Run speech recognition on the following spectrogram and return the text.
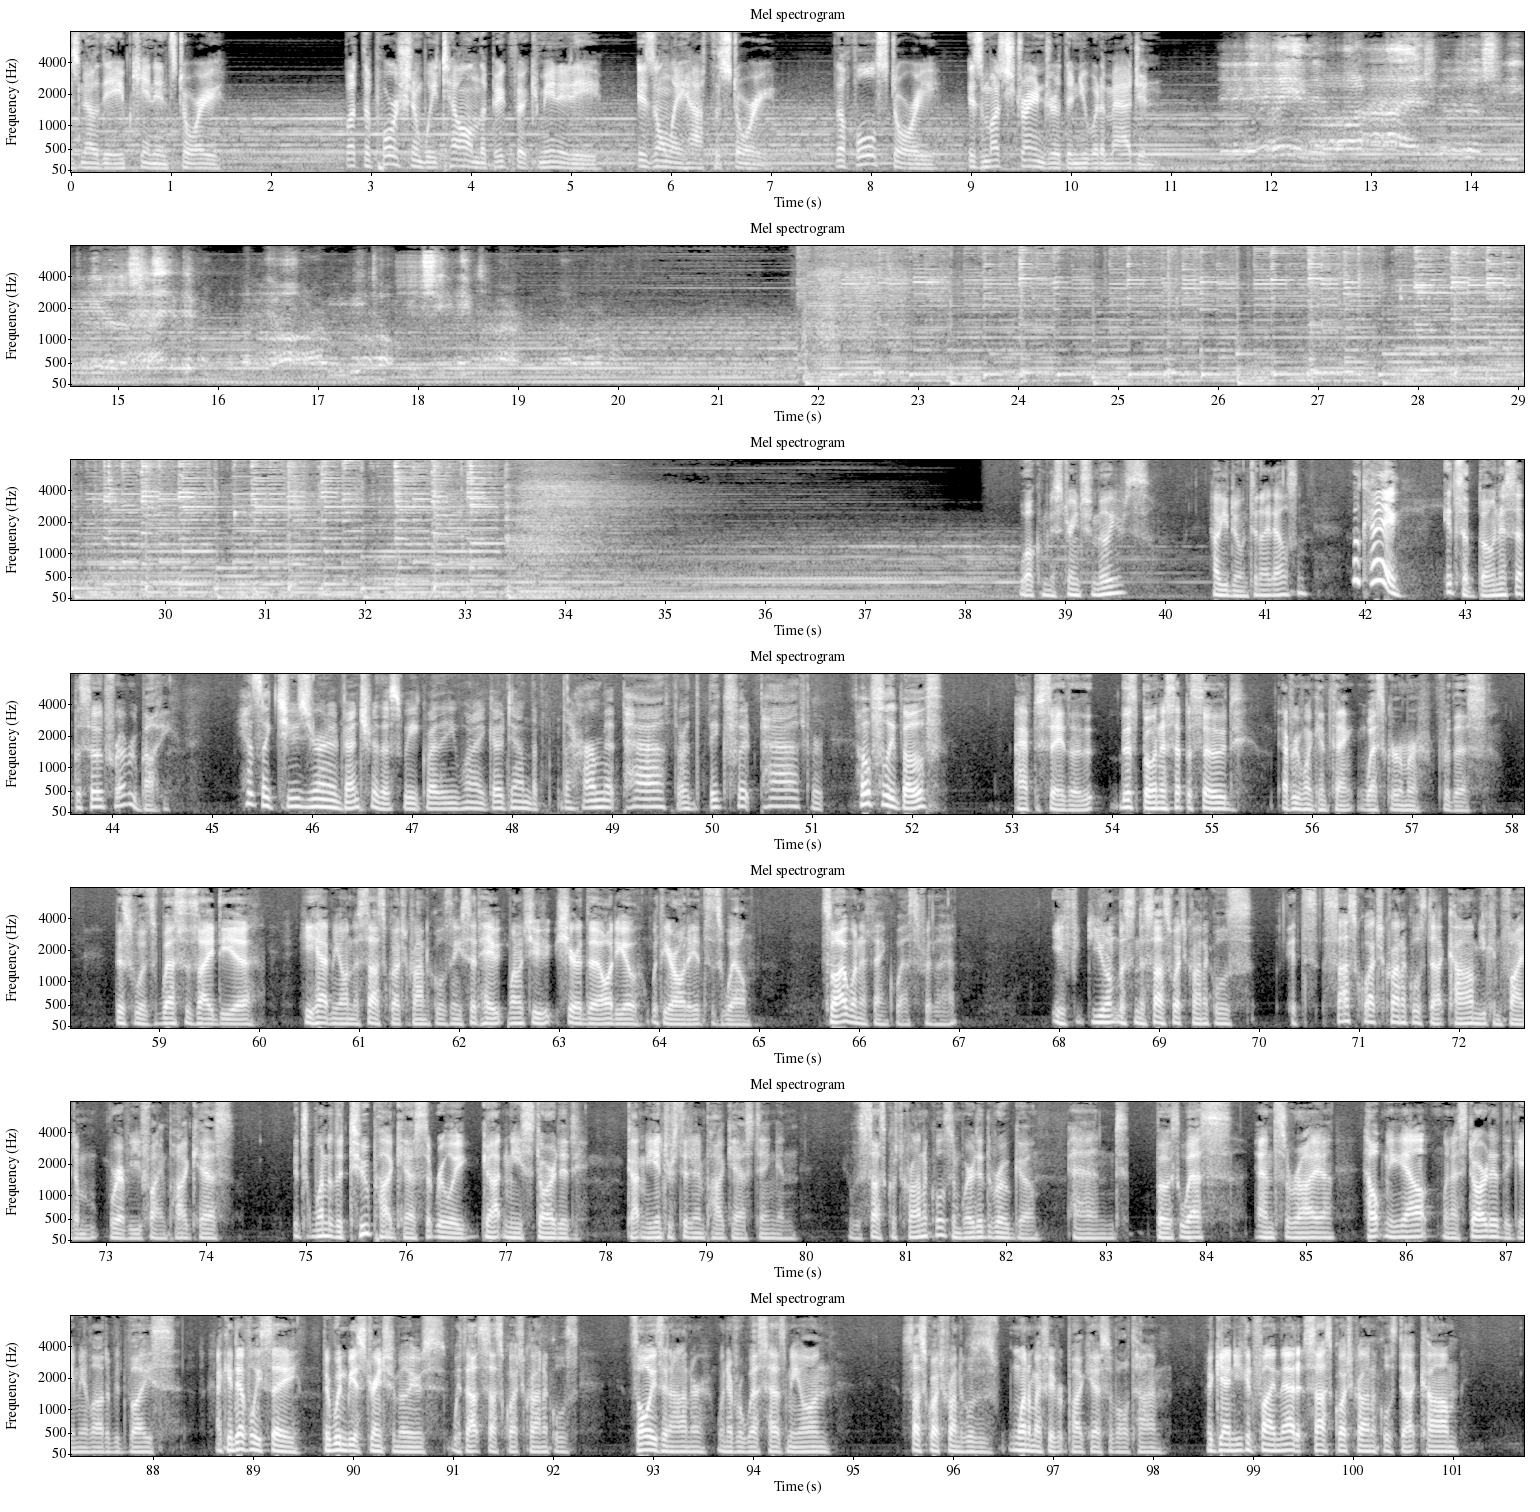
Guys know the Ape Canyon story. But the portion we tell in the Bigfoot community is only half the story. The full story is much stranger than you would imagine. Welcome to Strange Familiars. How you doing tonight, Allison? Okay. It's a bonus episode for everybody. It's like choose your own adventure this week, whether you want to go down the, the hermit path or the Bigfoot path, or hopefully both. I have to say though, this bonus episode, everyone can thank Wes Germer for this. This was Wes's idea. He had me on the Sasquatch Chronicles and he said, Hey, why don't you share the audio with your audience as well? So I want to thank Wes for that. If you don't listen to Sasquatch Chronicles, it's sasquatchchronicles.com. You can find them wherever you find podcasts. It's one of the two podcasts that really got me started, got me interested in podcasting, and it was Sasquatch Chronicles and Where Did the Road Go? And both Wes and Seriah helped me out when I started. They gave me a lot of advice. I can definitely say there wouldn't be a Strange Familiars without Sasquatch Chronicles. It's always an honor whenever Wes has me on. Sasquatch Chronicles is one of my favorite podcasts of all time. Again, you can find that at sasquatchchronicles.com.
